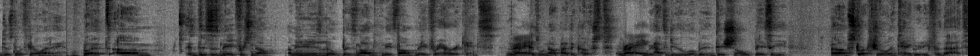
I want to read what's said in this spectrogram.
just North Carolina, but um, this is made for snow. I mean, it is built, but it's not. It's not made for hurricanes, Mm-hmm. Right. Because we're not by the coast, Right. We have to do a little bit additional, basically, um, structural integrity for that.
